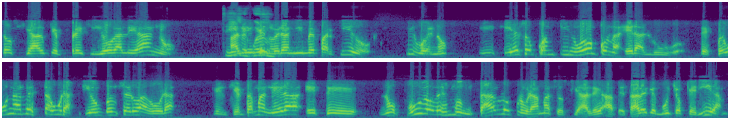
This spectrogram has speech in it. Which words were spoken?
social que presidió Galeano, sí, alguien que no era ni me partido. Y bueno, y, eso continuó con la era Lugo. Después una restauración conservadora que en cierta manera este no pudo desmontar los programas sociales, a pesar de que muchos querían.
